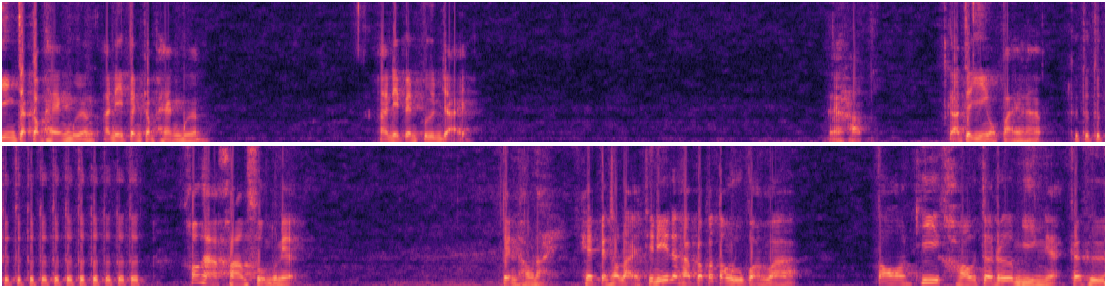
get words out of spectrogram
ยิงจากกำแพงเมือง อันนี้เป็นกำแพงเมือง อันนี้เป็นปืนใหญ่นะครับ ก็อาจจะยิงออกไปนะครับเขาหาความสูงตรงนี้เป็นเท่าไหร่เฮดเป็นเท่าไหร่ ทีนี้นะครับ เราก็ต้องรู้ก่อนว่า ตอนที่เขาจะเริ่มยิงเนี่ยก็คือ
